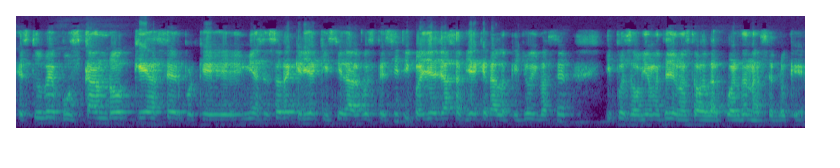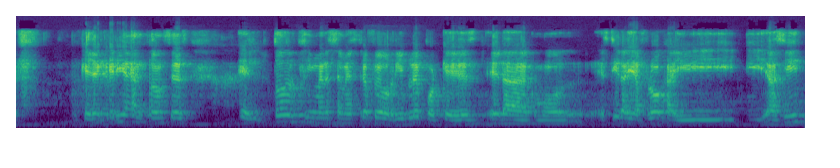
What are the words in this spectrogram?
estuve buscando qué hacer porque mi asesora quería que hiciera algo específico, ella ya sabía que era lo que yo iba a hacer y pues obviamente yo no estaba de acuerdo en hacer lo que, que ella quería, entonces el, todo el primer semestre fue horrible porque era como estira y afloja y, y, así,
